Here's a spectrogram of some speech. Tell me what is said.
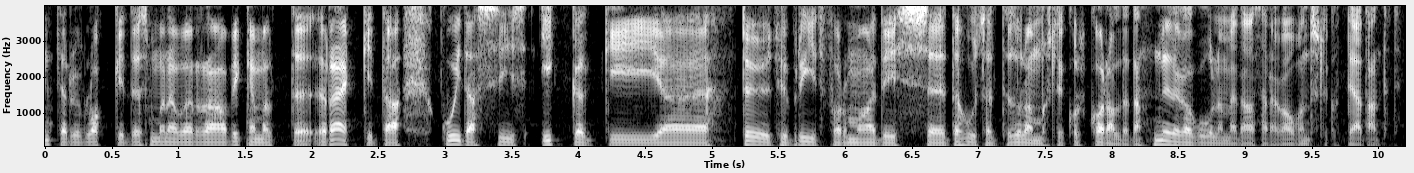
intervjuu blokkides mõnevõrra pikemalt rääkida, kuidas siis ikkagi äh, tööd hübriidformaadis tõhusalt ja tulemuslikult korraldada. nüüd aga kuulame taas ära kaubanduslikud teadaanded.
